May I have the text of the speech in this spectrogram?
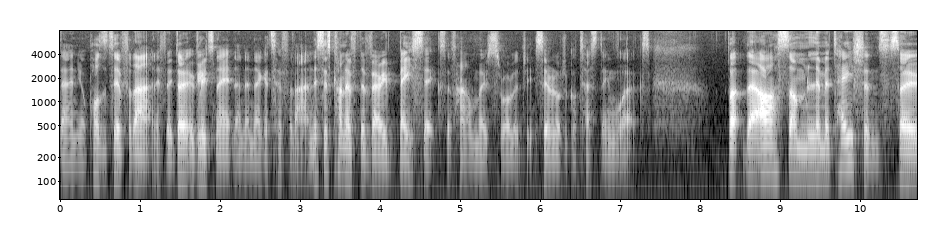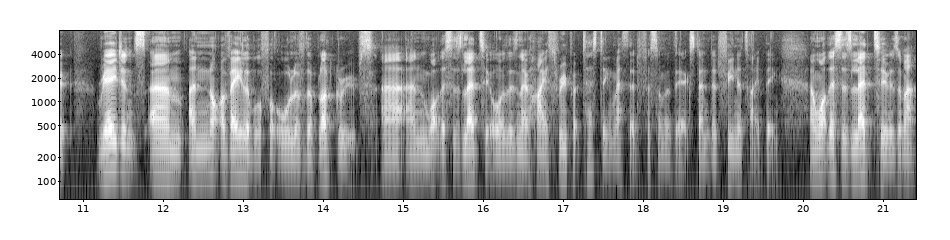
then you're positive for that. And if they don't agglutinate, then they're negative for that. And this is kind of the very basics of how most serology, serological testing works but there are some limitations. So reagents um, are not available for all of the blood groups, uh, and what this has led to, or there's no high throughput testing method for some of the extended phenotyping. And what this has led to is about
